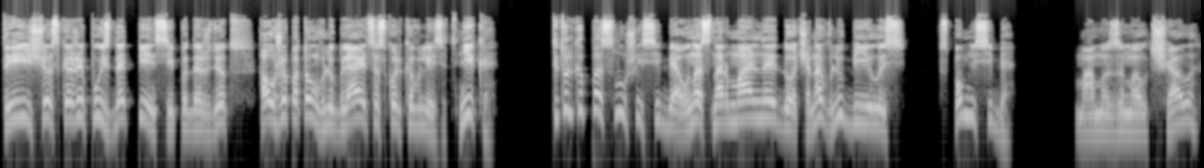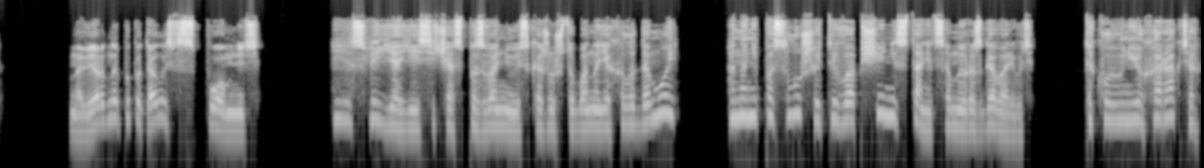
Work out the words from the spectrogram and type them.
Ты еще скажи, пусть до пенсии подождет, а уже потом влюбляется, сколько влезет. Ника, ты только послушай себя. У нас нормальная дочь, она влюбилась. Вспомни себя. Мама замолчала. Наверное, попыталась вспомнить. Если я ей сейчас позвоню и скажу, чтобы она ехала домой, она не послушает и вообще не станет со мной разговаривать. Такой у нее характер.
